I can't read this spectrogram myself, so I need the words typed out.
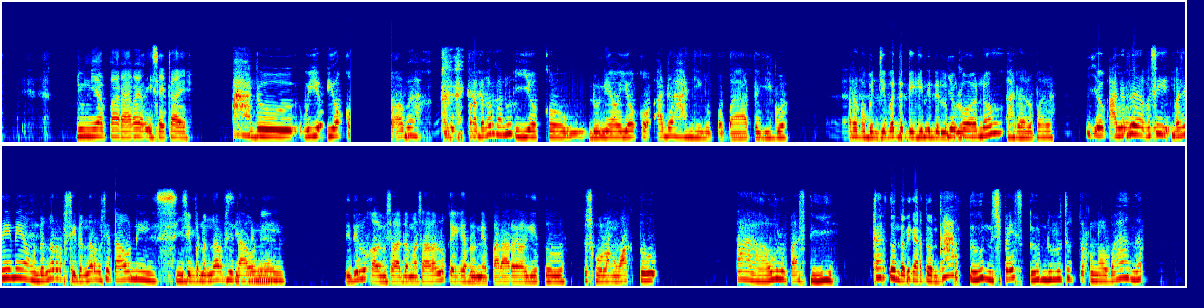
Dunia paralel isekai. Aduh, Yoko apa? Pernah denger kan lu? Yoko. Dunia Yoko. Ada anjing lupa banget lagi gua. Aduh gue benci banget kayak gini udah lupa. Yoko. Ono. Ada lupa lah. Yo, ada deh pasti pasti ini yang denger si denger pasti tahu nih Si- si, pendengar pasti si tahu pendengar. nih jadi lu kalau misalnya ada masalah lu kayak ke dunia paralel gitu. Terus ngulang waktu. Tahu lu pasti. Kartun tapi kartun. kartun Space Tune dulu tuh terkenal banget.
